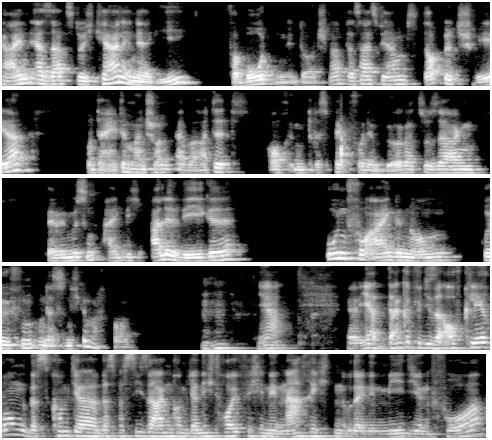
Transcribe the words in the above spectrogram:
kein Ersatz durch Kernenergie, verboten in Deutschland. Das heißt, wir haben es doppelt schwer und da hätte man schon erwartet, auch im Respekt vor dem Bürger zu sagen, äh, wir müssen eigentlich alle Wege unvoreingenommen prüfen und das ist nicht gemacht worden. Mhm. Ja, ja, danke für diese Aufklärung. Das kommt ja, das, was Sie sagen, kommt ja nicht häufig in den Nachrichten oder in den Medien vor.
